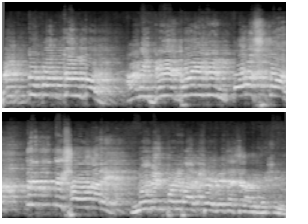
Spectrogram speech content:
মৃত্যু পর্যন্ত আমি দিনে দুই দিন পরস্পর তৃপ্তি সহকারে নবীর পরিবার খেয়ে বেঁচেছেন আমি দেখিনি।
